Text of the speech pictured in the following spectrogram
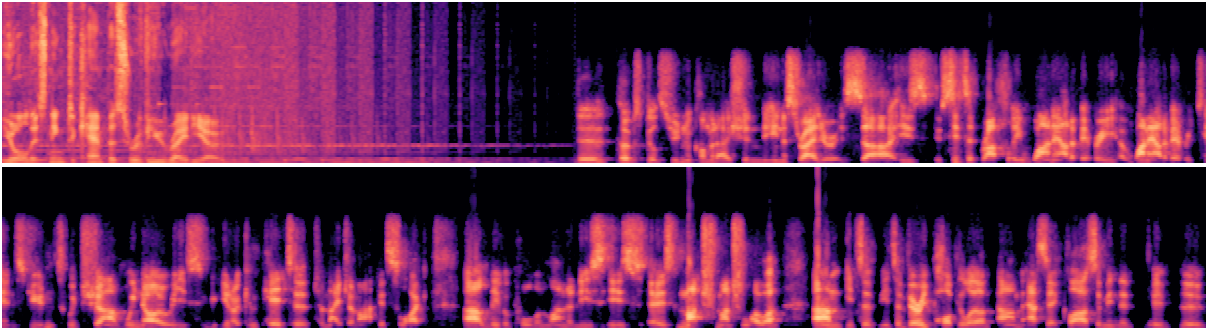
You're listening to Campus Review Radio. The purpose-built student accommodation in Australia is uh, is sits at roughly one out of every one out of every ten students, which uh, we know is you know compared to, to major markets like uh, Liverpool and London is is is much much lower. Um, it's a it's a very popular um, asset class. I mean the, the, the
